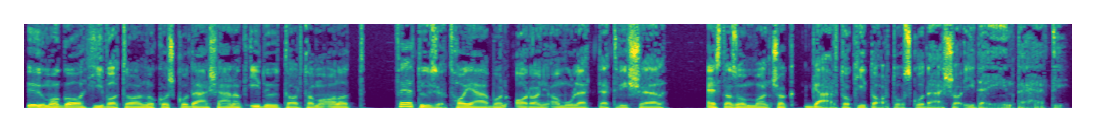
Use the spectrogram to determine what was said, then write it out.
Ő maga hivatalnokoskodásának időtartama alatt feltűzött hajában arany amulettet visel, ezt azonban csak gártoki tartózkodása idején teheti.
